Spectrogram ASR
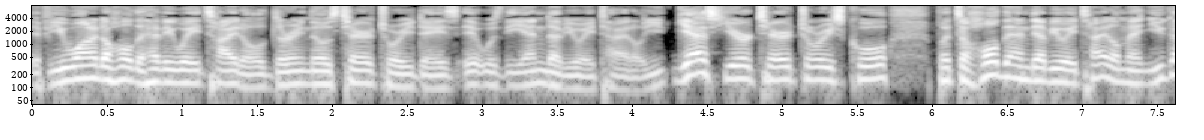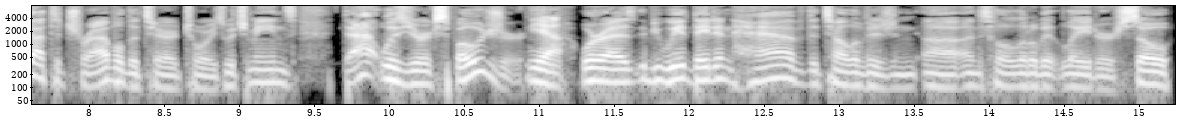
If you wanted to hold a heavyweight title during those territory days, it was the NWA title. You, yes, your territory's cool, but to hold the NWA title meant you got to travel the territories, which means that was your exposure. yeah, Whereas we, they didn't have the television uh, until a little bit later, so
